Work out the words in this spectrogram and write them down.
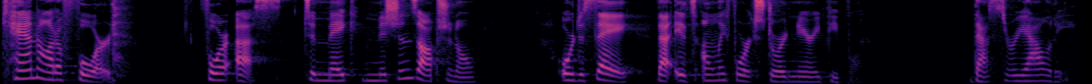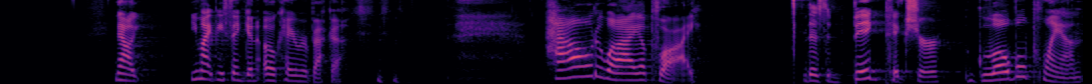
cannot afford for us to make missions optional or to say that it's only for extraordinary people. That's the reality. Now, you might be thinking, okay, Rebecca, How do I apply this big picture, global plan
